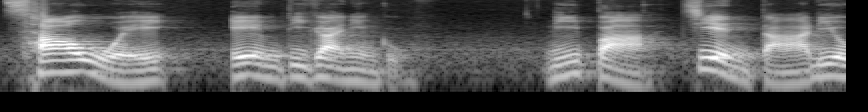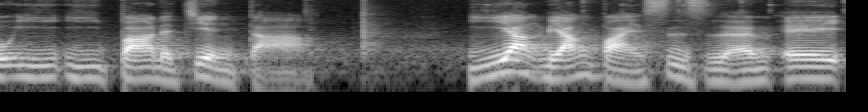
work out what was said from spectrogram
超维、AMD 概念股，你把建达六一一八的建达一样两百四十 MA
